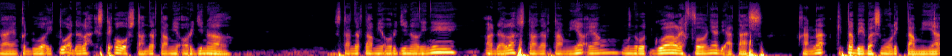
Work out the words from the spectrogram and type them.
Nah, yang kedua itu adalah STO, standar Tamiya original. Standar Tamiya original ini adalah standar Tamiya yang menurut gua levelnya di atas. Karena kita bebas ngulik Tamiya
